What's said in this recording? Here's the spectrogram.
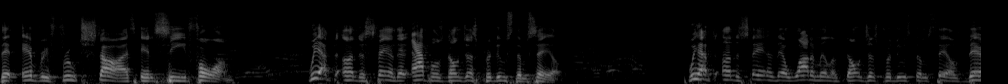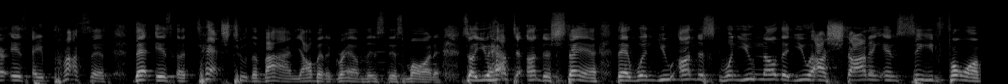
that every fruit starts in seed form. We have to understand that apples don't just produce themselves. We have to understand that watermelons don't just produce themselves. There is a process that is attached to the vine. Y'all better grab this this morning. So you have to understand that when you under, when you know that you are starting in seed form,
